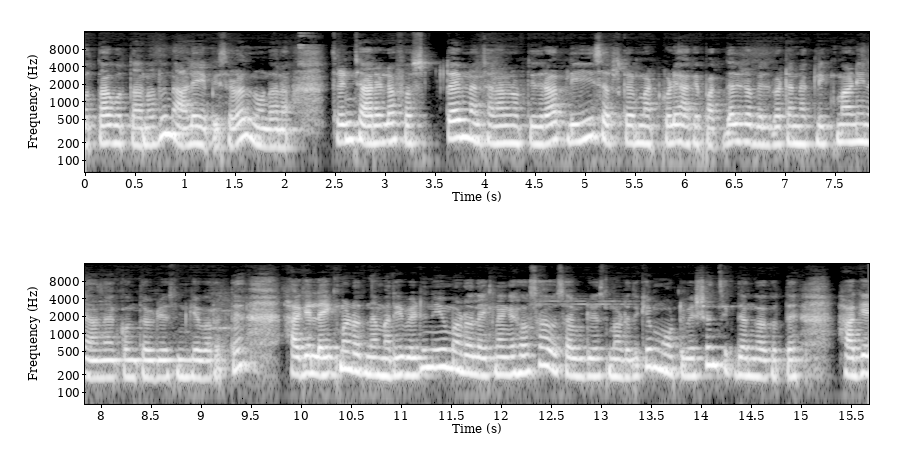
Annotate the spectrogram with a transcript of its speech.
ಗೊತ್ತಾಗುತ್ತಾ ಅನ್ನೋದು ನಾಳೆ ಎಪಿಸೋಡಲ್ಲಿ ನೋಡೋಣ. ಫ್ರೆಂಡ್ಸ್ ಯಾರೆಲ್ಲ ಫಸ್ಟ್ ಟೈಮ್ ನನ್ನ ಚಾನಲ್ ನೋಡ್ತಿದ್ದೀರಾ ಪ್ಲೀಸ್ ಸಬ್ಸ್ಕ್ರೈಬ್ ಮಾಡ್ಕೊಳ್ಳಿ. ಹಾಗೆ ಪಕ್ಕದಲ್ಲಿರೋ ಬೆಲ್ ಬಟನ್ನ ಕ್ಲಿಕ್ ಮಾಡಿ ನಾನು ಹಾಕೋಂಥ ವೀಡಿಯೋಸ್ ನಿಮಗೆ ಬರುತ್ತೆ. ಹಾಗೆ ಲೈಕ್ ಮಾಡೋದನ್ನ ಮರಿಬೇಡಿ. ನೀವು ಮಾಡೋ ಲೈಕ್ ನನಗೆ ಹೊಸ ಹೊಸ ವೀಡಿಯೋಸ್ ಮಾಡೋದಕ್ಕೆ ಮೋಟಿವೇಶನ್ ಸಿಗ್ದಂಗೆ ಆಗುತ್ತೆ ಹಾಗೆ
